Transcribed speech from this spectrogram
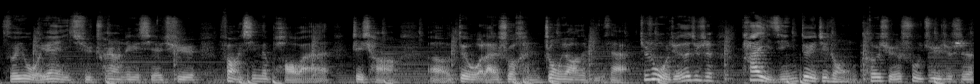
所以我愿意去穿上这个鞋去放心的跑完这场，呃，对我来说很重要的比赛。就是我觉得，就是他已经对这种科学数据，就是，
